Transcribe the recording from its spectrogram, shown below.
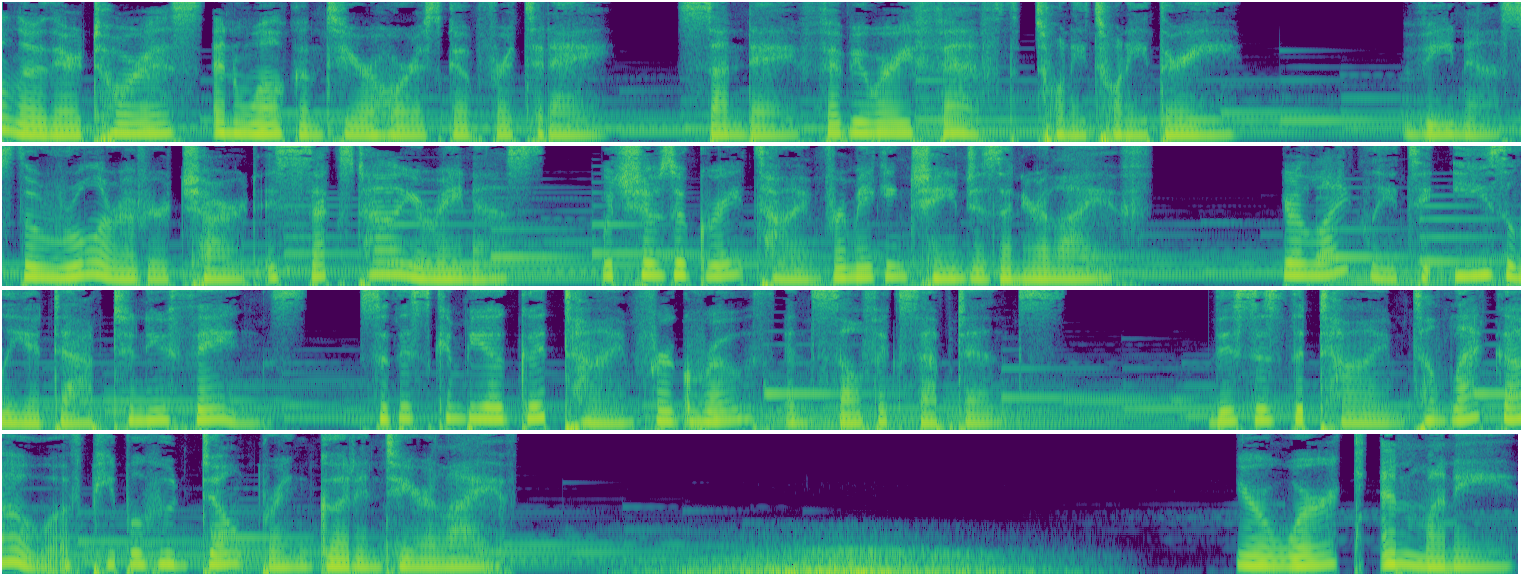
Hello there, Taurus, and welcome to your horoscope for today, Sunday, February 5th, 2023. Venus, the ruler of your chart, is sextile Uranus, which shows a great time for making changes in your life. You're likely to easily adapt to new things, so this can be a good time for growth and self acceptance. This is the time to let go of people who don't bring good into your life. Your work and money.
